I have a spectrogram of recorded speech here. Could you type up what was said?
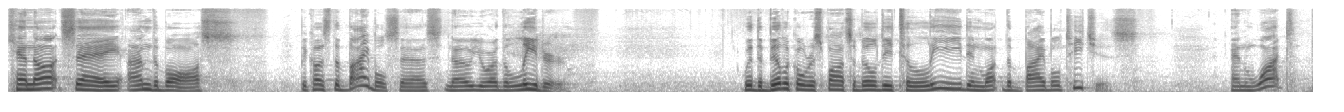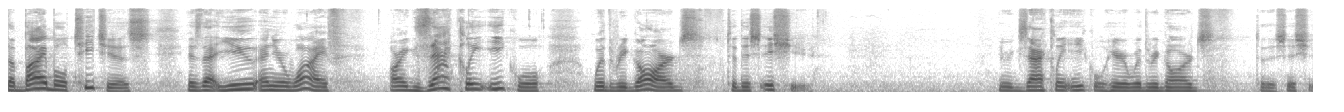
cannot say, I'm the boss, because the Bible says, no, you are the leader. With the biblical responsibility to lead in what the Bible teaches. And what the Bible teaches is that you and your wife are exactly equal with regards to this issue. You're exactly equal here with regards to this issue.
